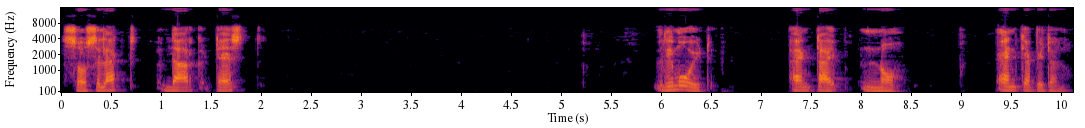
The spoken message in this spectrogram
So select dark test. Remove it and type no. And capital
